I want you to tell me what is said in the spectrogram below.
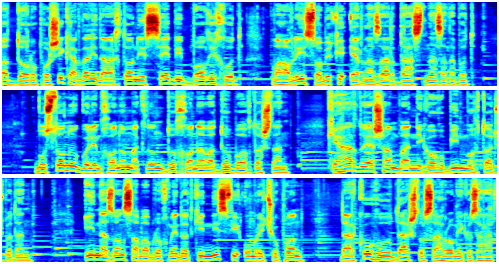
ба дорупошӣ кардани дарахтони себи боғи худ ва ҳавлии собиқи эрназар даст назада буд бӯстону гулимхонум акнун ду хона ва ду боғ доштанд ки ҳардуяш ҳам ба нигоҳубин муҳтоҷ буданд. Ин аз он сабаб рух медод ки нисфи умри чӯпон дар кӯҳу дашту саҳро мегузарад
